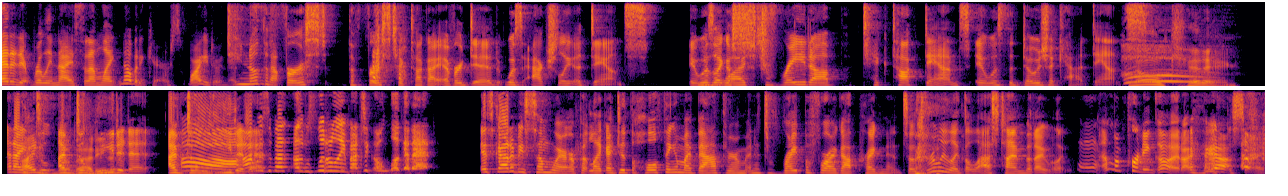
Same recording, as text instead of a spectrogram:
edit it really nice. And I'm like, nobody cares. Why are you doing this? Do you know the No. first the first TikTok I ever did was actually a dance. It was like a straight up TikTok dance. It was the Doja Cat dance. No kidding. And I, I del- I've deleted either. it. I've Oh, deleted it. I was about I was literally about to go look at it. It's got to be somewhere, but like I did the whole thing in my bathroom, and it's right before I got pregnant. So it's really like the last time that I was like, "Mm, I'm a pretty good, I have Yeah. to say.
